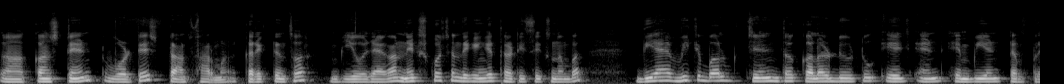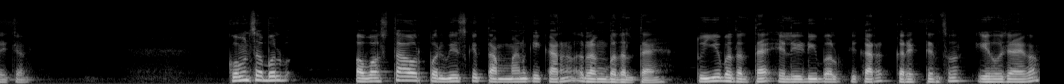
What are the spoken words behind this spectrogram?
Constant voltage transformer correct answer B हो जाएगा. नेक्स्ट क्वेश्चन देखेंगे. थर्टी सिक्स नंबर दिया है which bulb change the colour due to age and ambient temperature कौन सा बल्ब अवस्था और परिवेश के तापमान के कारण रंग बदलता है? तो ये बदलता है एलईडी बल्ब के कारण. करेक्ट आंसर ए हो जाएगा.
